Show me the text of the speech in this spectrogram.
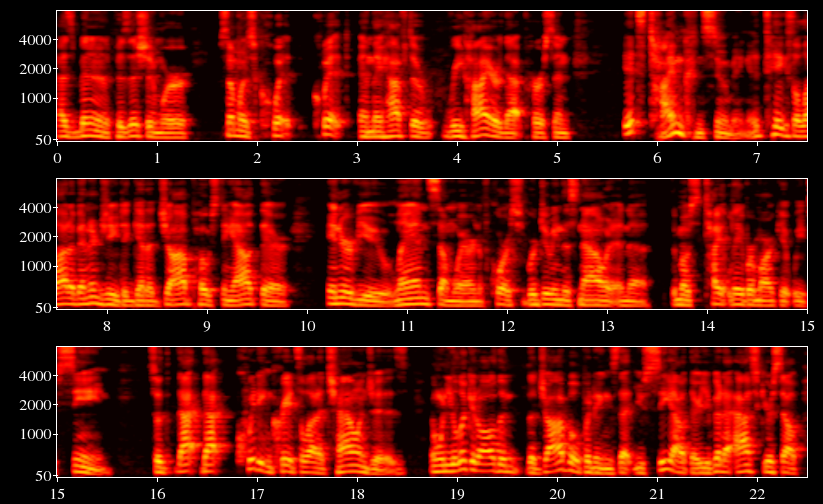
has been in a position where someone's quit quit and they have to rehire that person it's time consuming. It takes a lot of energy to get a job posting out there interview land somewhere. And of course we're doing this now in a the most tight labor market we've seen. So that that quitting creates a lot of challenges. And when you look at all the, the job openings that you see out there, you've got to ask yourself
